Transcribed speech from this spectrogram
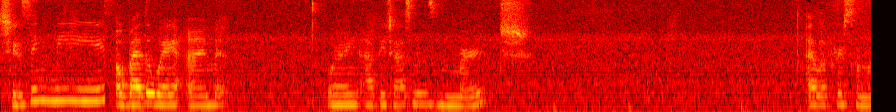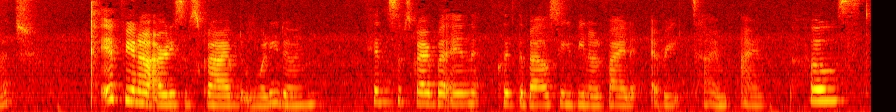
choosing me oh by the way I'm wearing Abby Jasmine's merch. I love her so much. If you're not already subscribed, what are you doing? Hit the subscribe button, click the bell so you can be notified every time I post.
